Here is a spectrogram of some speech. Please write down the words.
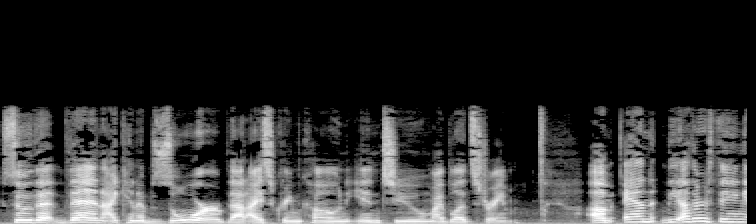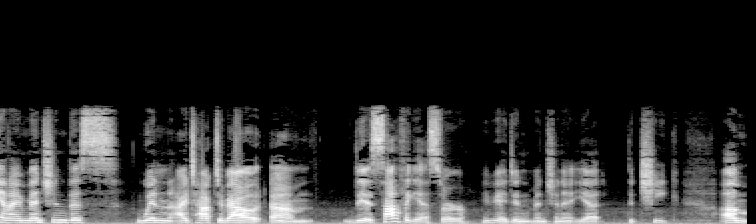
so that then I can absorb that ice cream cone into my bloodstream. Um, and the other thing, and I mentioned this when I talked about um, the esophagus, or maybe I didn't mention it yet, the cheek. Um,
